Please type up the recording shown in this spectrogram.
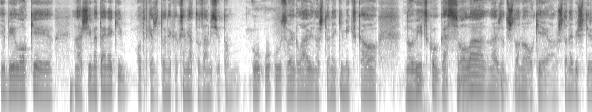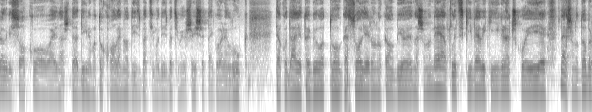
je bilo okay, znaš, ima taj neki, opet kažem, to je nekako sam ja to zamislio tom u, u, u svojoj glavi, znaš, to je neki miks kao Novicko, Gasola, znaš, zato što ono, ok, ono što ne bi šutirali visoko, ovaj, znaš, da dignemo to koleno, da izbacimo, da izbacimo još više taj gore luk, tako dalje, to je bilo to. Gasol, jer ono kao bio je, znaš, ono neatletski veliki igrač koji je, znaš, ono, dobar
